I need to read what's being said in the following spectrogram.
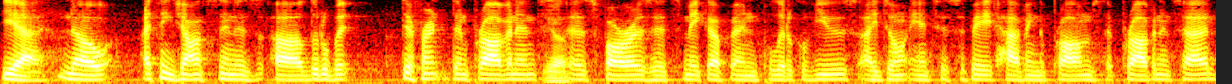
Yeah, no, I think Johnston is a little bit different than Providence Yeah. as far as its makeup and political views. I don't anticipate having the problems that Providence had.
